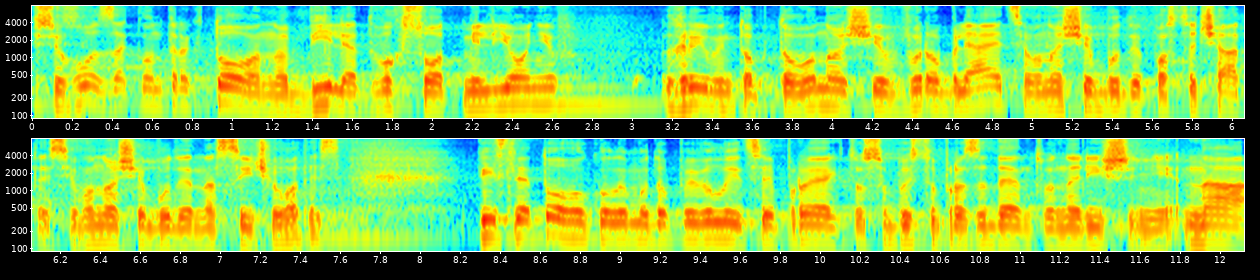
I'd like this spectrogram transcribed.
Всього законтрактовано біля 200 мільйонів гривень. Тобто воно ще виробляється, воно ще буде постачатись і воно ще буде насичуватись. Після того, коли ми доповіли цей проект особисто президенту на рішенні на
